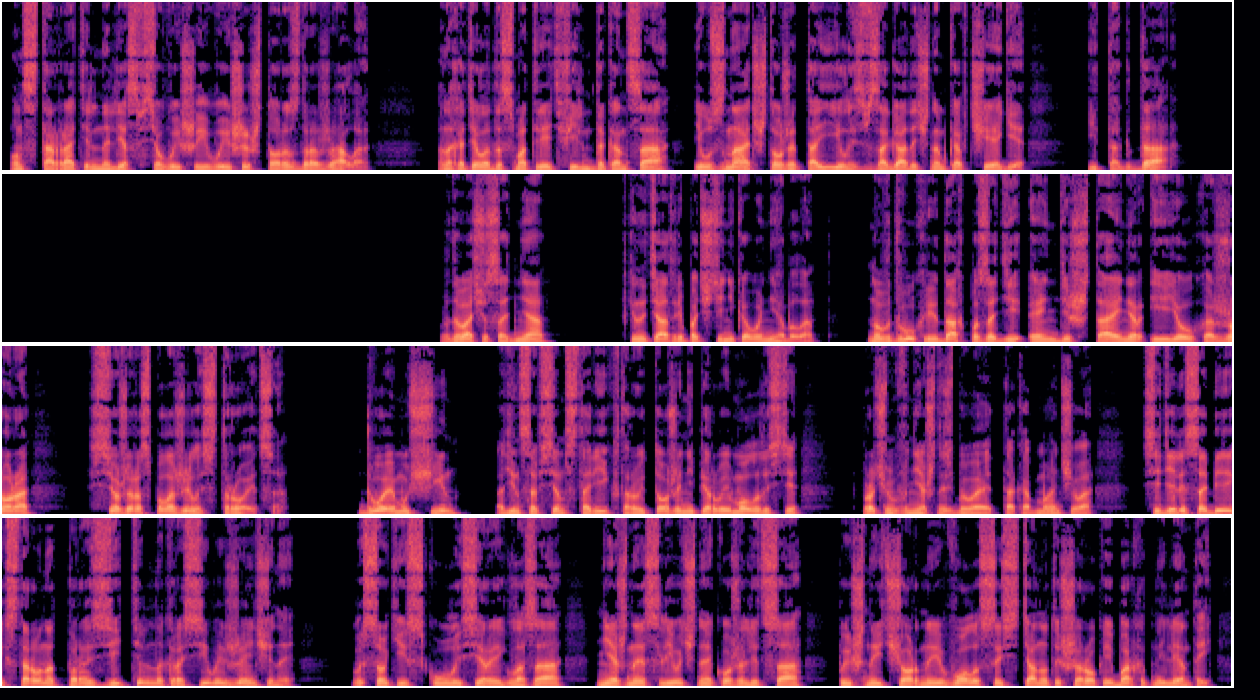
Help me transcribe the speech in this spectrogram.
Он старательно лез все выше и выше, что раздражало. Она хотела досмотреть фильм до конца и узнать, что же таилось в загадочном ковчеге. И тогда... В два часа дня в кинотеатре почти никого не было — но в двух рядах позади Энди Штайнер и ее ухажера все же расположилась троица. Двое мужчин, один совсем старик, второй тоже не первой молодости, впрочем, внешность бывает так обманчива, сидели с обеих сторон от поразительно красивой женщины. Высокие скулы, серые глаза, нежная сливочная кожа лица, пышные черные волосы стянуты широкой бархатной лентой —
